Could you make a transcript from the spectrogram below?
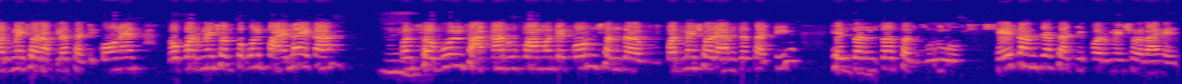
परमेश्वर आपल्यासाठी कोण आहेत तो परमेश्वर तो कोणी पाहिलाय का? पण सगुण साकार रूपामध्ये कोण संत परमेश्वर आहे आमच्यासाठी? हे संत सद्गुरू हेच आमच्यासाठी परमेश्वर आहेत.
